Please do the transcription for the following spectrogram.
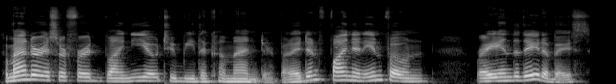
Commander is referred by Neo to be the commander, but I didn't find an info right in the database.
